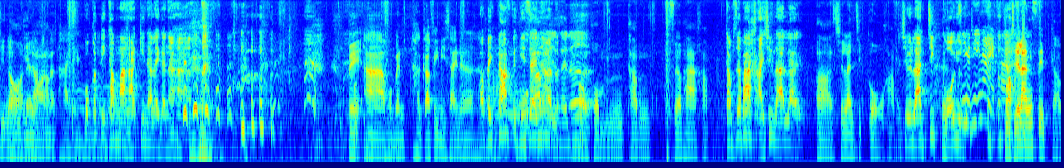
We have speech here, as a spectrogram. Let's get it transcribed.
ที่นอนที่เยนอนแหละมาครับถ่ายเองปกติทำมาหากินอะไรกันนะฮะ เป็นอ่าผมเป็นกราฟิกดีไซเนอร์คเอารับเป็นกราฟิกดีไซเนอร์ดีไซเนอของร์ผมทำเสื้อผ้าครับทำเสื้อผ้าขายชื่อร้านอะไร อ่าชื่อร้านจิโกะครับชื่อร้านจิกโกอยู่อยู่ที่ไหนคะ อยู่ที่รังสิตครับ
